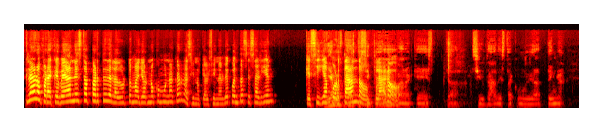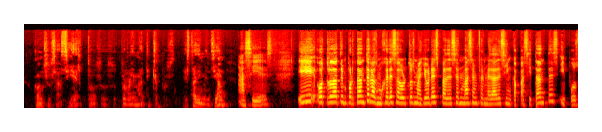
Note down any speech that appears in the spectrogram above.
Claro, para que vean esta parte del adulto mayor no como una carga, sino que al final de cuentas es alguien que sigue y aportando, claro. Para que esta ciudad, esta comunidad tenga con sus aciertos o su problemática, pues esta dimensión. Así es. Y otro dato importante, las mujeres adultos mayores padecen más enfermedades incapacitantes y pues,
